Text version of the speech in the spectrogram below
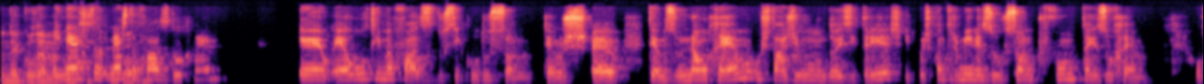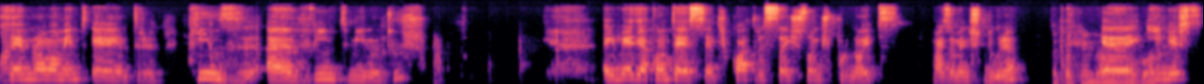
quando é que o REM E nesta, nesta fase do REM é, é, a última fase do ciclo do sono. Temos, uh, temos o não REM, o estágio 1, 2 e 3, e depois quando terminas o sono profundo tens o REM. O REM normalmente é entre 15 a 20 minutos. Em média acontece entre 4 a 6 sonhos por noite, mais ou menos dura. É para quem dorme uh, E neste...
